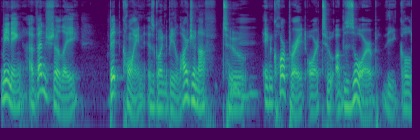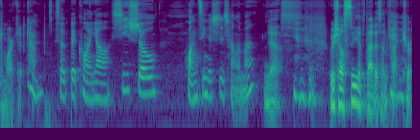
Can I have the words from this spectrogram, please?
meaning eventually Bitcoin is going to be large enough to incorporate or to absorb the gold market cap. So Bitcoin 要吸收黄金的市场了吗？ Yes. we shall see if that is in fact true.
